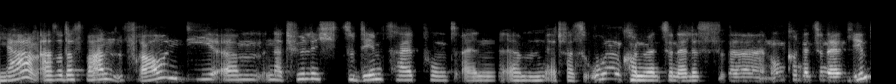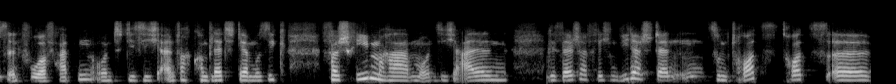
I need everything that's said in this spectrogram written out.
Ja, also das waren Frauen, die ähm, natürlich zu dem Zeitpunkt ein ähm, etwas unkonventionelles, äh, einen unkonventionellen Lebensentwurf hatten und die sich einfach komplett der Musik verschrieben haben und sich allen gesellschaftlichen Widerständen zum Trotz, trotz, äh,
